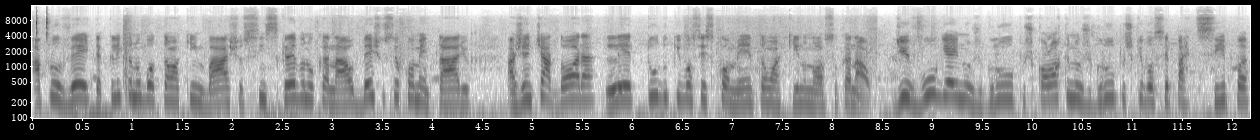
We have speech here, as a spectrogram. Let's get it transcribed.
aproveita, clica no botão aqui embaixo, se inscreva no canal, deixa o seu comentário, a gente adora ler tudo que vocês comentam aqui no nosso canal. Divulgue aí nos grupos, coloque nos grupos que você participa.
